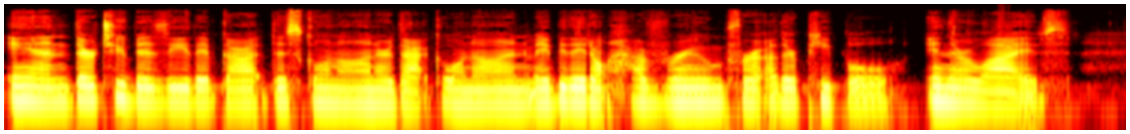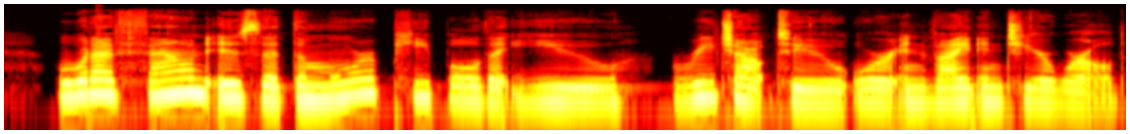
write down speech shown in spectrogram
and they're too busy. They've got this going on or that going on. Maybe they don't have room for other people in their lives. Well, what I've found is that the more people that you reach out to or invite into your world,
